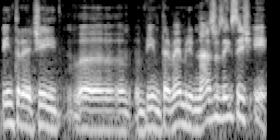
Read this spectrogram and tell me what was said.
între cei uh, între membrii dumneavoastră să existe și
